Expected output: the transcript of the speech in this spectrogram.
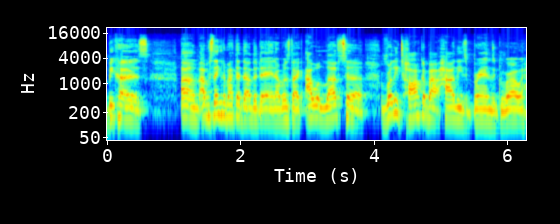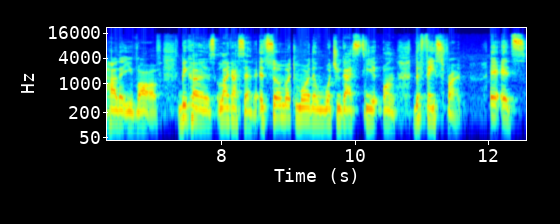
because um, I was thinking about that the other day, and I was like, I would love to really talk about how these brands grow and how they evolve. Because, like I said, it's so much more than what you guys see on the face front. It's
